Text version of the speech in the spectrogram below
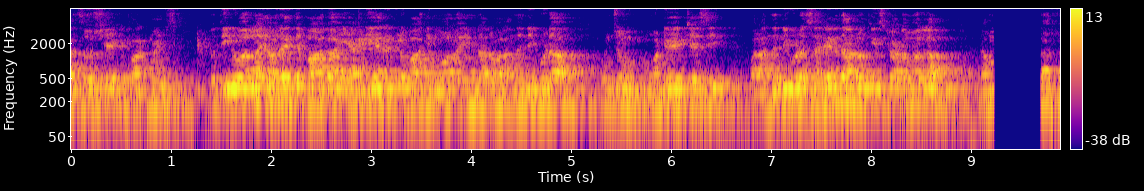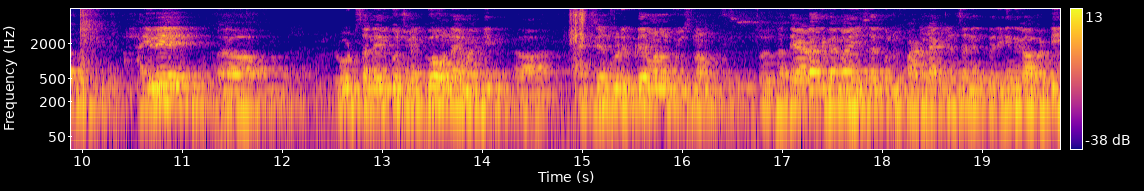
associate departments so దీనివల్ల ఎవరైతే బాగా ఈ ఐడియా యాక్ట్ బాగా ఇన్వాల్వ్ అయి ఉంటారో వాళ్ళందరినీ కూడా కొంచెం మోటివేట్ చేసి వాళ్ళందరినీ కూడా సరైన దారిలో తీసుకురావడం వల్ల హైవే రోడ్స్ uh, అనేవి కొంచెం ఎక్కువ ఉన్నాయి మనకి. Uh, యాక్సిడెంట్స్ కూడా ఇప్పుడే మనం చూసినాం. సో గత ఏడాది కన్నా ఈసారి కొంచెం ఫాటల్ యాక్సిడెంట్స్ అనేది పెరిగింది కాబట్టి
